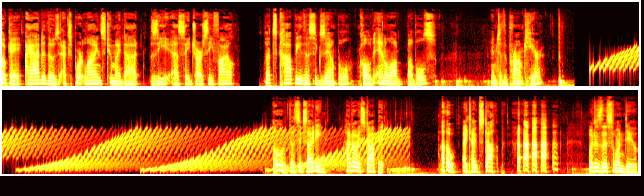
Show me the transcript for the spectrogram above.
Okay, I added those export lines to my .zshrc file. Let's copy this example called analog bubbles into the prompt here. Oh, that's exciting. How do I stop it? Oh, I type stop. what does this one do?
